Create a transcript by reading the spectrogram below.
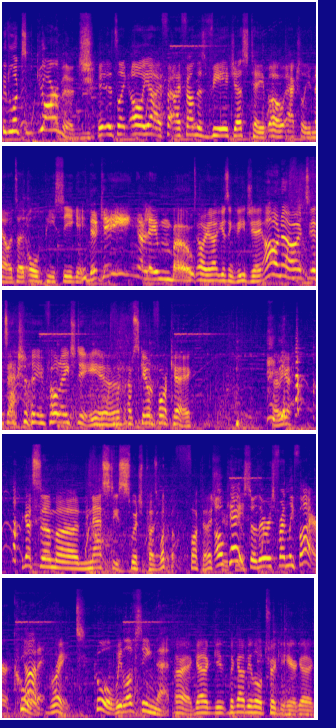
it looks garbage. It's like, oh yeah, I, fo- I found this VHS tape. Oh, actually, no, it's an old PC game. The King of Limbo. Oh, you're not using VJ. Oh no, it's it's actually in full HD. Uh, I'm scaled 4K. There we got, we got some uh, nasty switch puzzles. What the fuck did I shoot? Okay, you? so there is friendly fire. cool. Got it. Great. Cool. We love seeing that. All right, gotta give, gotta be a little tricky here. Gotta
